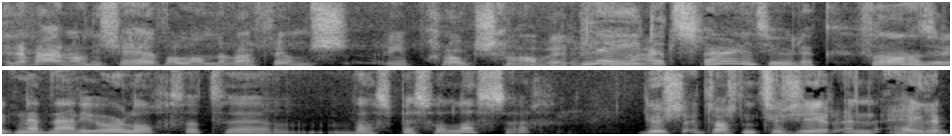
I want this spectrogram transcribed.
En er waren nog niet zo heel veel landen waar films op grote schaal werden Nee, gemaakt. dat is waar natuurlijk. Vooral natuurlijk net na die oorlog. Dat eh, was best wel lastig. Dus het was niet zozeer een hele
